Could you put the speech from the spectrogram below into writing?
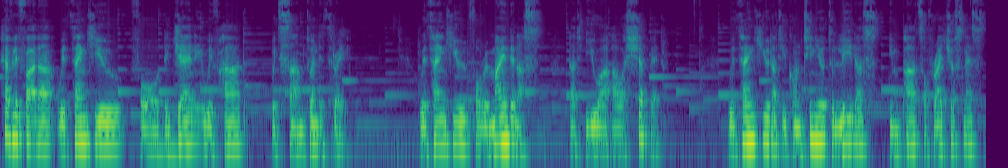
Heavenly Father, we thank you for the journey we've had with Psalm 23. We thank you for reminding us that you are our shepherd. We thank you that you continue to lead us in paths of righteousness.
